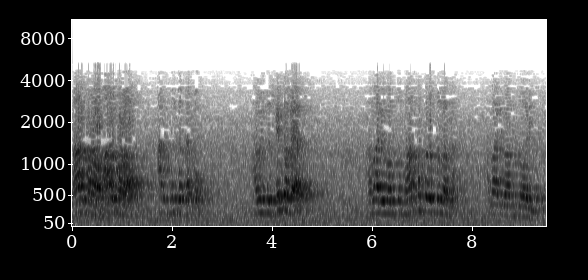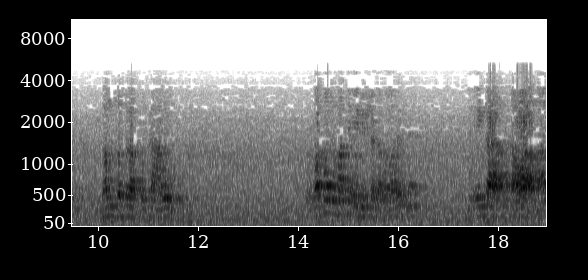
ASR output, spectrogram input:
মাল বাড়াও মাল বাড়াও আর শুনতে থাকো। আমি তো সেই দলে আছি। আমার ইমাম তো মোহাম্মদ রসুল্লাহ না আমার ইমাম তো ওই ধ্বংসপ্রাপ্ত কারণ গত মাসে এই বিষয়টা বলা হয়েছে। এটা চাওয়া মাল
